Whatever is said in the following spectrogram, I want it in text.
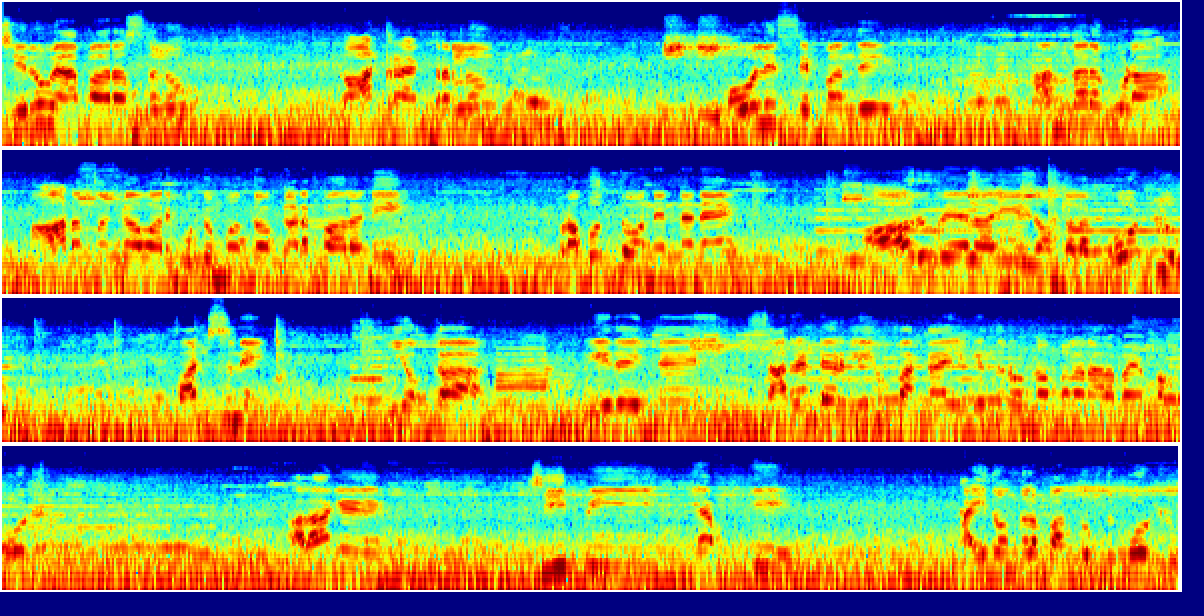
చిరు వ్యాపారస్తులు కాంట్రాక్టర్లు పోలీస్ సిబ్బంది అందరూ కూడా ఆనందంగా వారి కుటుంబంతో గడపాలని ప్రభుత్వం నిన్ననే ఆరు వేల ఏడు వందల కోట్లు ఫండ్స్ని ఈ యొక్క ఏదైతే సరెండర్ లీవ్ బకాయిల కింద రెండు వందల నలభై ఒక్క కోట్లు అలాగే జీపీఎఫ్కి ఐదు వందల పంతొమ్మిది కోట్లు.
